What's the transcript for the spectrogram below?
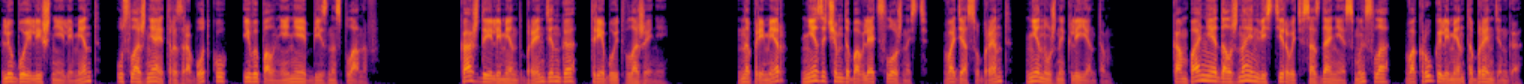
любой лишний элемент усложняет разработку и выполнение бизнес-планов. Каждый элемент брендинга требует вложений. Например, незачем добавлять сложность, вводя суббренд, ненужный клиентам. Компания должна инвестировать в создание смысла вокруг элемента брендинга.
